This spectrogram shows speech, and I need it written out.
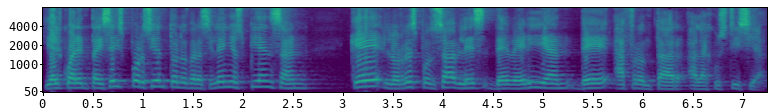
y el 46% de los brasileños piensan que los responsables deberían de afrontar a la justicia.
